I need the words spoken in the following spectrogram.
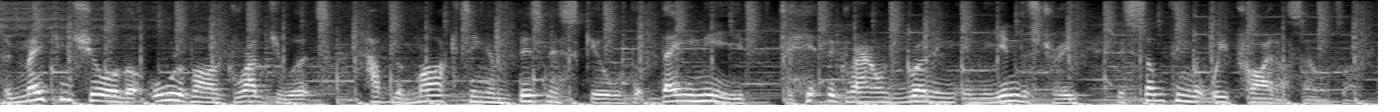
So making sure that all of our graduates have the marketing and business skills that they need to hit the ground running in the industry is something that we pride ourselves on.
